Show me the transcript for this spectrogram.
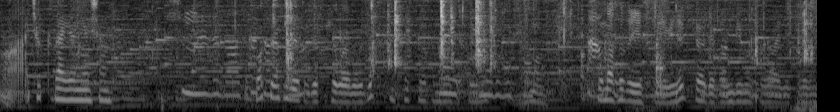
Vay, çok güzel görünüyor şu an. Şunları da daha Bak nasıl yapacak bir şey var burada. Bu masa da yetmeyebilir. Şöyle yapalım bir masa daha getirelim.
